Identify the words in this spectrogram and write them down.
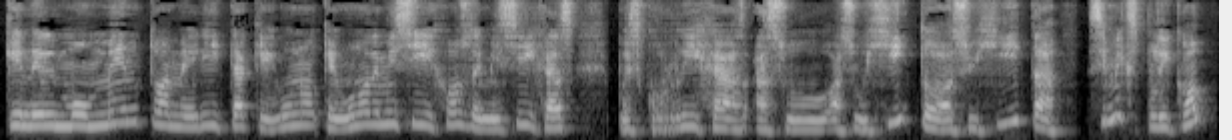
que en el momento amerita que uno, que uno de mis hijos, de mis hijas, pues corrija a su, a su hijito, a su hijita. ¿Sí me explico?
